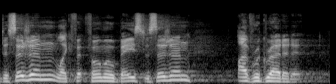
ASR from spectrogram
decision, like FOMO based decision, I've regretted it.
